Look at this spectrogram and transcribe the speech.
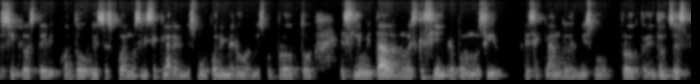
ciclos de cuántas veces podemos reciclar el mismo polímero o el mismo producto es limitado. No es que siempre podemos ir reciclando el mismo producto. Entonces,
